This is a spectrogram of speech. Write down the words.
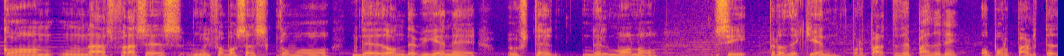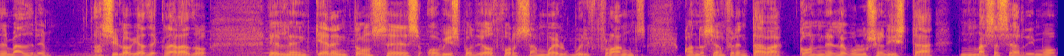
con unas frases muy famosas como ¿de dónde viene usted del mono? Sí, pero ¿de quién? ¿Por parte de padre o por parte de madre? Así lo había declarado el que era entonces obispo de Oxford, Samuel Wilfranks, cuando se enfrentaba con el evolucionista más acérrimo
